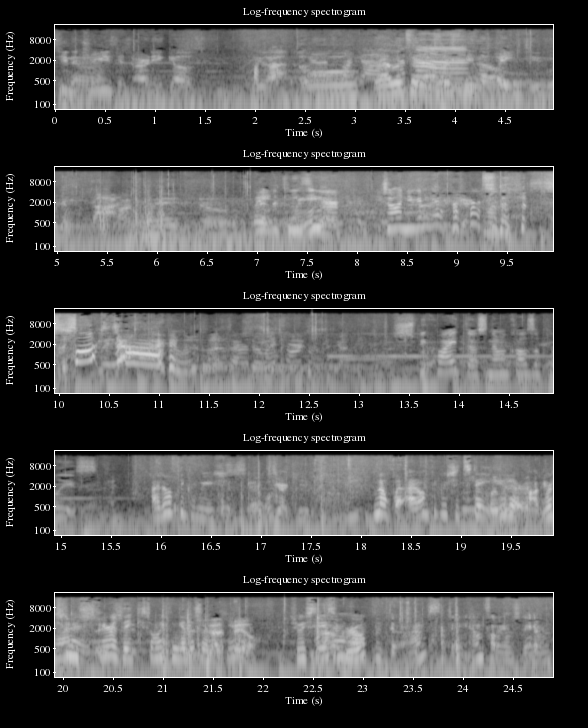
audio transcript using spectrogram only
See the trees? There's already it goes. Look at that. Oh, Yeah, it looks like a Disney though. Wait, dude, we're gonna die. I'm We have the keys here. John, you're gonna get hurt. Fox John! Shh, be quiet though, so no one calls the police. I don't think we should go. You got keys. No, but I don't think we should stay either. We're just gonna here. They, someone can get us You over here. bail. Should we stay as a group? I'm staying. I'm fucking staying.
